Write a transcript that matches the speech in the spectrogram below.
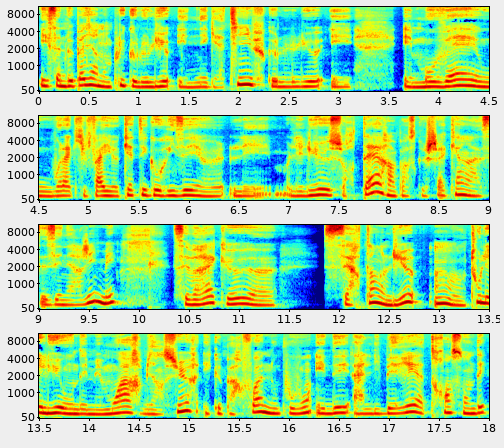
Et ça ne veut pas dire non plus que le lieu est négatif, que le lieu est, mauvais ou voilà qu'il faille catégoriser euh, les, lieux sur Terre hein, parce que chacun a ses énergies. Mais c'est vrai que certains lieux ont, tous les lieux ont des mémoires bien sûr, et que parfois nous pouvons aider à libérer, à transcender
